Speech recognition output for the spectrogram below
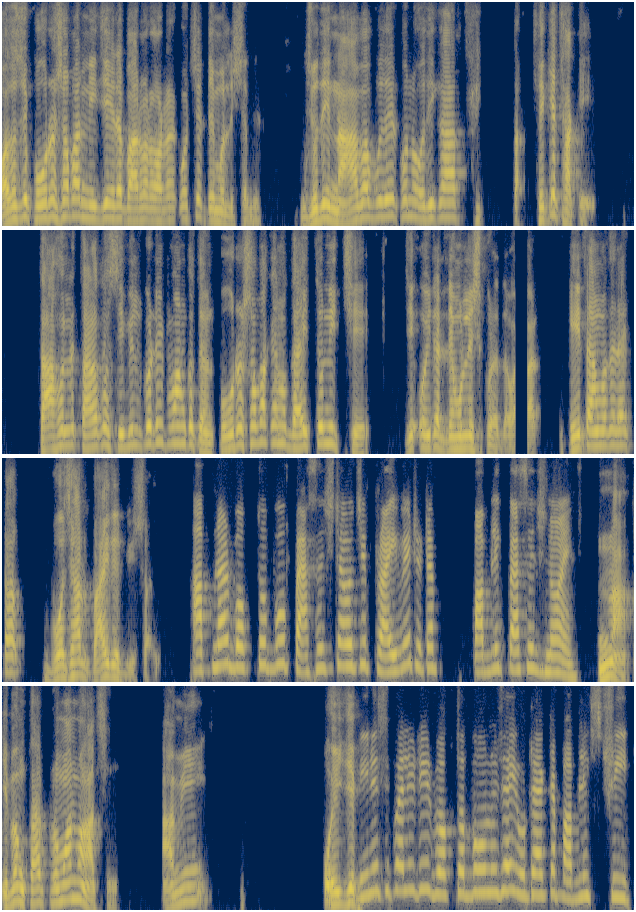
অথচ পৌরসভা নিজে এটা বারবার অর্ডার করছে ডেমোলিশনের যদি না বাবুদের কোনো অধিকার থেকে থাকে তাহলে তারা তো সিভিল কোর্টেই প্রমাণ করতে হবে পৌরসভা কেন দায়িত্ব নিচ্ছে যে ওইটা ডেমোলিশ করে দেওয়ার? এটা আমাদের একটা বোঝার বাইরের বিষয়। আপনার বক্তব্য প্যাসেজটা হচ্ছে প্রাইভেট এটা পাবলিক প্যাসেজ নয়। না এবং তার প্রমাণও আছে। আমি ওই যে মিউনিসিপ্যালিটির বক্তব্য অনুযায়ী ওটা একটা পাবলিক স্ট্রিট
